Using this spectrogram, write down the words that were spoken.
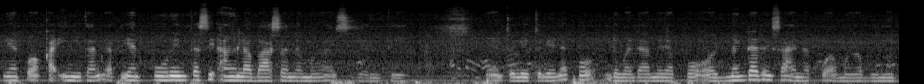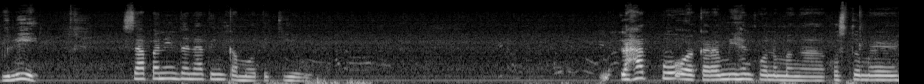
Yan po ang kainitan at yan po rin kasi ang labasan ng mga estudyante. Yan, tuloy-tuloy na po. Dumadami na po o nagdadagsaan na po ang mga bumibili. Sa paninda nating kamote Q. lahat po or karamihan po ng mga customer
